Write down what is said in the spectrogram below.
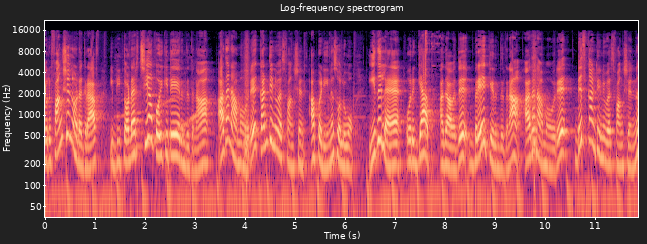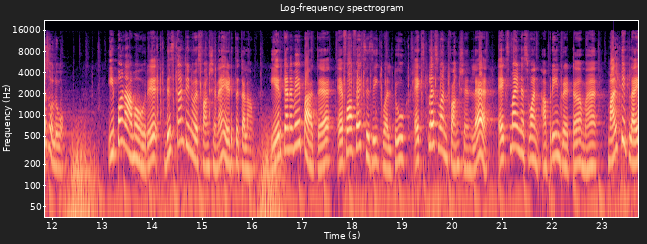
ஒரு ஃபங்க்ஷனோட கிராஃப் இப்படி தொடர்ச்சியாக போய்க்கிட்டே இருந்ததுன்னா அதை நாம் ஒரு கண்டினியூஸ் ஃபங்க்ஷன் அப்படின்னு சொல்லுவோம். இதில் ஒரு கேப் அதாவது பிரேக் இருந்ததுன்னா அதை நாம் ஒரு டிஸ்கண்டினியூவஸ் ஃபங்க்ஷன்னு சொல்லுவோம். இப்போ நாம் ஒரு டிஸ்கண்டினியூவஸ் ஃபங்க்ஷனை எடுத்துக்கலாம். ஏற்கனவே பார்த்த f of x is equal to x plus one ஃபங்க்ஷனில் எக்ஸ் மைனஸ் ஒன் அப்படின்ற டேர்மை மல்டிப்ளை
